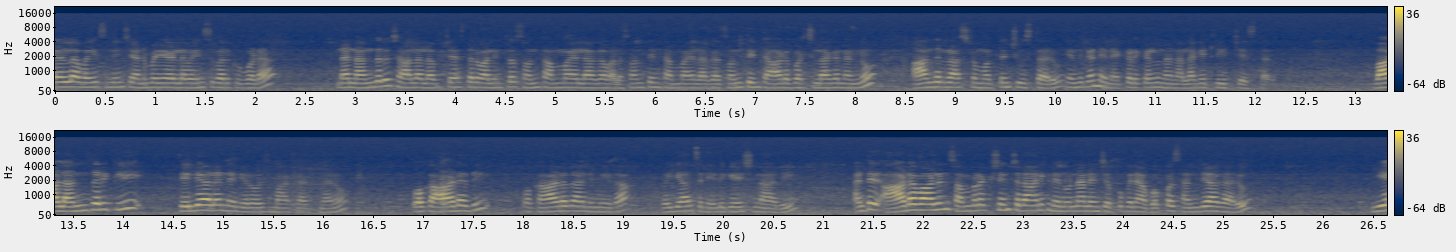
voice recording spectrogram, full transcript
ఏళ్ళ వయసు నుంచి ఎనభై ఏళ్ళ వయసు వరకు కూడా నన్ను అందరూ చాలా లవ్ చేస్తారు. వాళ్ళ ఇంట్లో సొంత అమ్మాయిలాగా వాళ్ళ సొంత ఇంటి అమ్మాయిలాగా సొంత ఇంటి ఆడపడుచులాగా నన్ను ఆంధ్ర రాష్ట్రం మొత్తం చూస్తారు. ఎందుకంటే నేను ఎక్కడికెళ్ళినా నన్ను అలాగే ట్రీట్ చేస్తారు. వాళ్ళందరికీ తెలియాలని నేను ఈరోజు మాట్లాడుతున్నాను. ఒక ఆడది ఒక ఆడదాని మీద వెయ్యాల్సిన ఎలిగేషన్ అది. అంటే ఆడవాళ్ళని సంరక్షించడానికి నేను ఉన్నానని చెప్పుకునే ఆ గొప్ప సంధ్యా గారు ఏ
